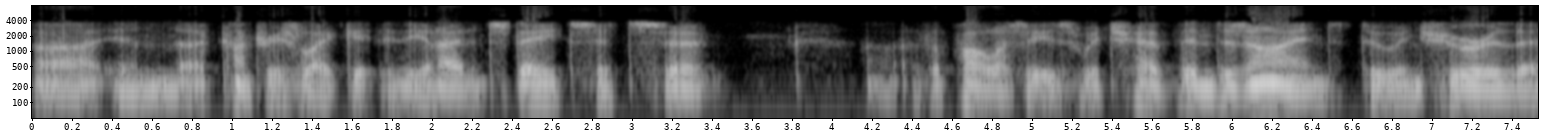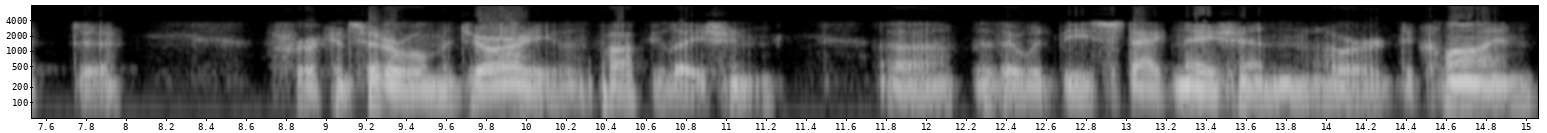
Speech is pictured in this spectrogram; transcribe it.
Uh, in uh, countries like the United States, it's the policies which have been designed to ensure that uh, for a considerable majority of the population, uh, there would be stagnation or decline,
